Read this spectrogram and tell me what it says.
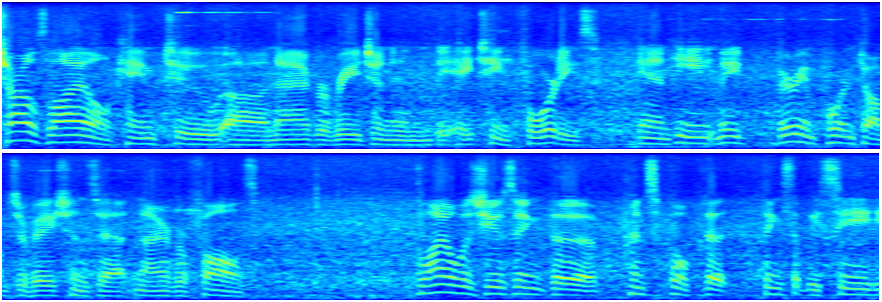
Charles Lyell came to uh, Niagara region in the 1840s and he made very important observations at Niagara Falls. Lyell was using the principle that things that we see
